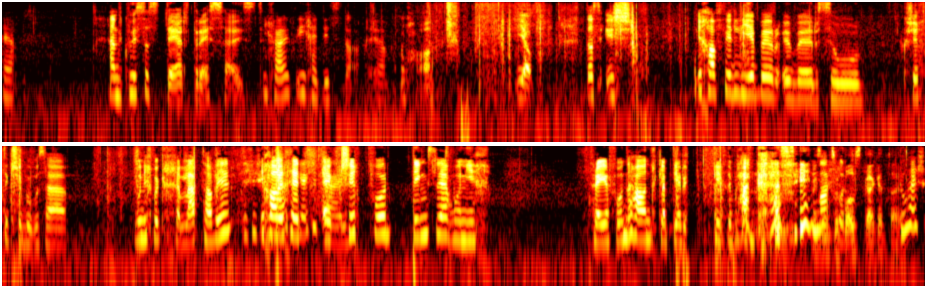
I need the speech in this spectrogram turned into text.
Ja. Haben Sie gewusst, dass der Dress heisst? Ich, ich hätte jetzt da, ja. Oha. Ja, das ist. Ich habe viel lieber über so Geschichten geschrieben, die auch, die ich wirklich erlebt habe. Weil Das ist ich habe genau euch das jetzt eine Gegenteil. Geschichte vor Dingseln, die ich frei erfunden habe und ich glaube, die gibt überhaupt keinen Sinn. Sind so kurz. voll das Gegenteil. Du hast,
